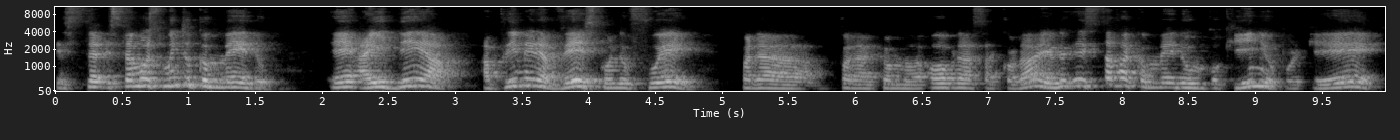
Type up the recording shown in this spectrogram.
estamos muito com medo. E a ideia, a primeira vez quando foi para para como obras acolá, eu estava com medo um pouquinho porque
